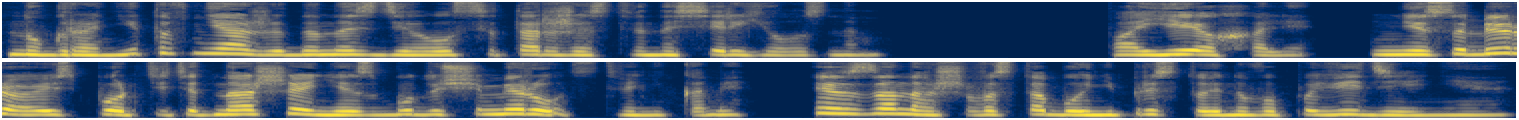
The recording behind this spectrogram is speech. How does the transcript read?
Но Гранитов неожиданно сделался торжественно серьезным. «Поехали!» Не собираюсь портить отношения с будущими родственниками из-за нашего с тобой непристойного поведения.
